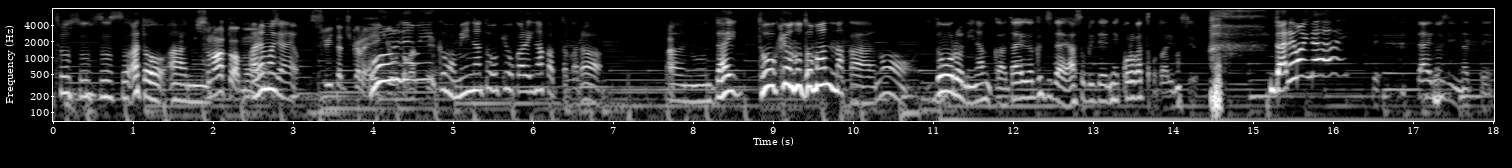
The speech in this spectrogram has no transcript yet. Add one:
そうそうそうそう。あとあのその後はもう、あれもじゃない。1日から営業ゴールデンウィークもみんな東京からいなかったからあの大東京のど真ん中の道路になんか大学時代遊びで寝っ転がったことありますよ。誰もいないって大の字になって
